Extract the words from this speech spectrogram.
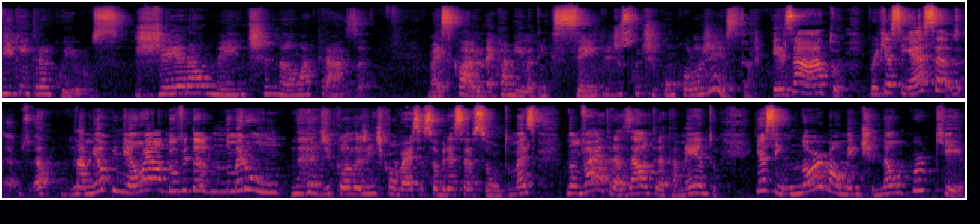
Fiquem tranquilos, geralmente não atrasa. Mas claro, né, Camila, tem que sempre discutir com o oncologista. Exato, porque assim, essa, na minha opinião, é a dúvida número um, né, de quando a gente conversa sobre esse assunto. Mas não vai atrasar o tratamento? E assim, normalmente não, por quê?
